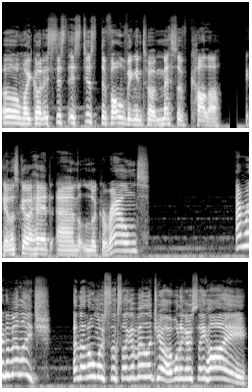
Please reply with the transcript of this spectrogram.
Oh my god, it's just it's just devolving into a mess of color. Okay, let's go ahead and look around. And we're in a village! And that almost looks like a villager! I want to go say hi!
